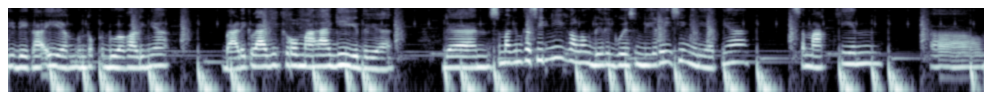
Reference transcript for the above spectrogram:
di DKI yang untuk kedua kalinya balik lagi ke rumah lagi gitu ya. Dan semakin ke sini kalau dari gue sendiri sih ngelihatnya semakin um,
